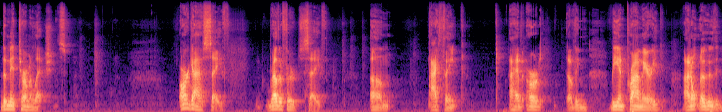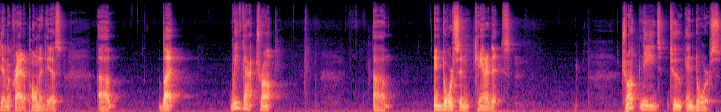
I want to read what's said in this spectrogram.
the midterm elections. Our guy's safe. Rutherford's safe. Um, I think. I haven't heard of him being primaried. I don't know who the Democrat opponent is. Uh, but we've got Trump um, endorsing candidates. Trump needs to endorse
